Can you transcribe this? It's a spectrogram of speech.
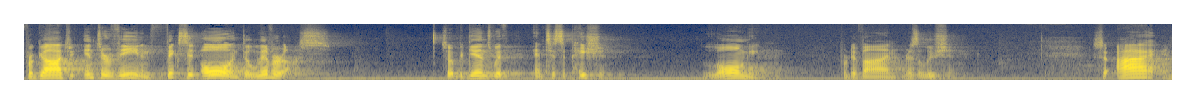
for God to intervene and fix it all and deliver us. So it begins with anticipation, longing for divine resolution. So I am,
